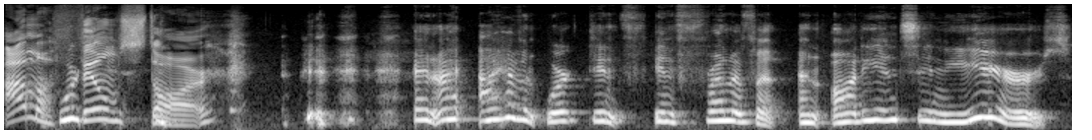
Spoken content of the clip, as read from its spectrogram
I'm a film star. and I, I haven't worked in in front of a, an audience in years.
